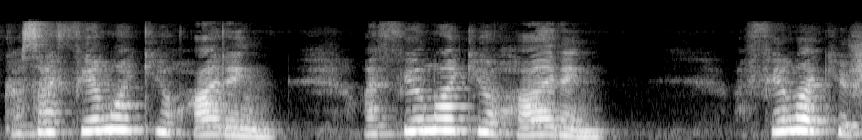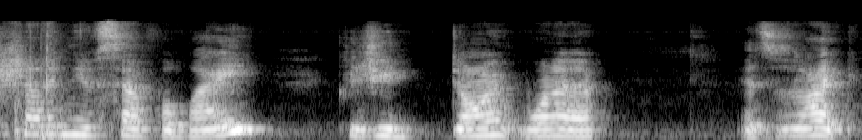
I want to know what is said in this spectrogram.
because I feel like you're hiding. I feel like you're hiding. I feel like you're shutting yourself away because you don't want to, it's like,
